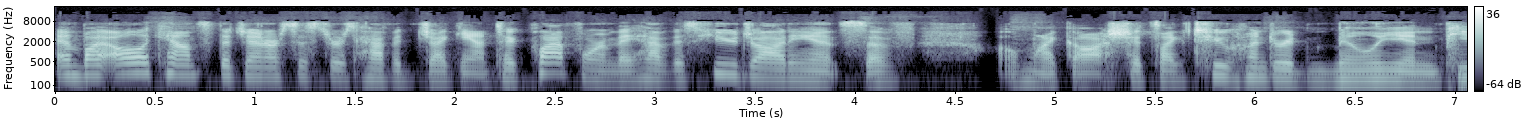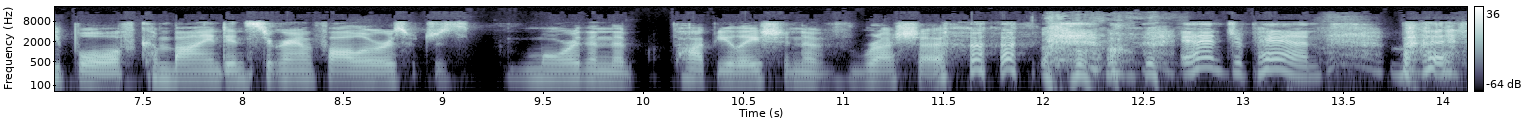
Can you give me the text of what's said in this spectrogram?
and by all accounts, the Jenner sisters have a gigantic platform. They have this huge audience of, oh my gosh, it's like 200 million people of combined Instagram followers, which is more than the population of Russia and Japan. But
